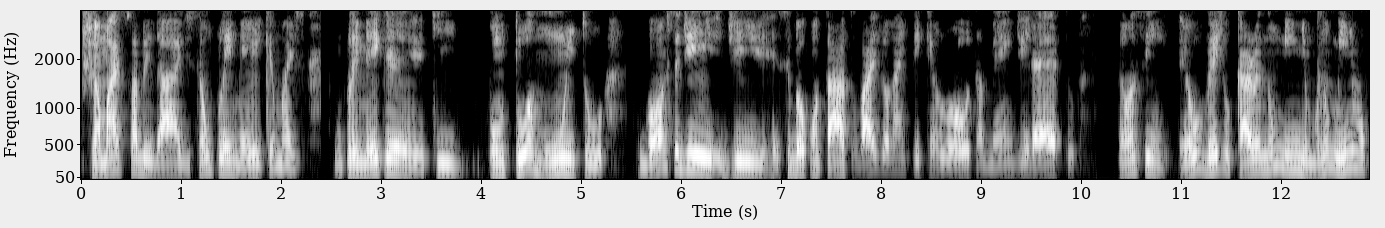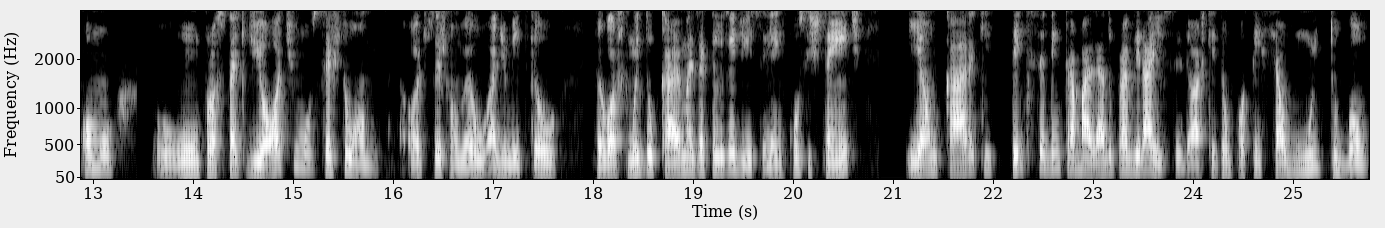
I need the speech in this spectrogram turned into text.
chamar a responsabilidade, ser um playmaker, mas um playmaker que pontua muito, gosta de, de receber o contato, vai jogar em pick and roll também, direto. Então, assim, eu vejo o Kyrie no mínimo, no mínimo como um prospect de ótimo sexto homem. Ótimo sexto homem. Eu admito que eu, eu gosto muito do Kyrie, mas é aquilo que eu disse, ele é inconsistente, e é um cara que tem que ser bem trabalhado para virar isso. Eu acho que ele tem um potencial muito bom,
